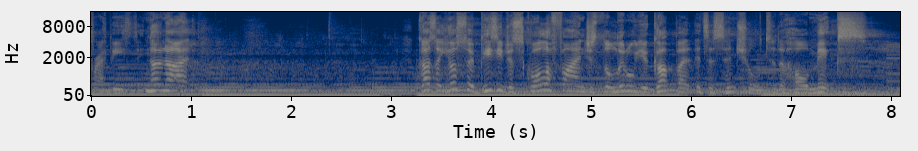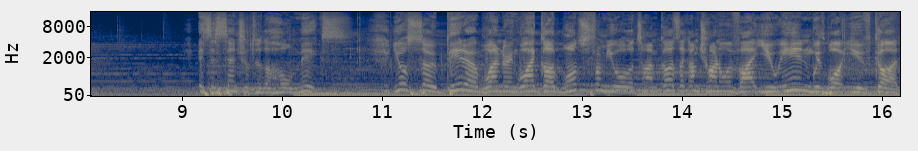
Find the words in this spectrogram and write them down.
crappy thing. No, no. I, guys, like you're so busy disqualifying just the little you got, but it's essential to the whole mix. It's essential to the whole mix. You're so bitter, wondering why God wants from you all the time. God's like, I'm trying to invite you in with what you've got.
